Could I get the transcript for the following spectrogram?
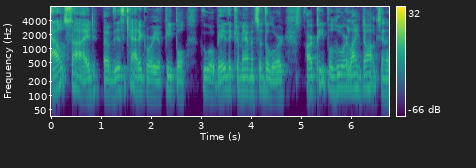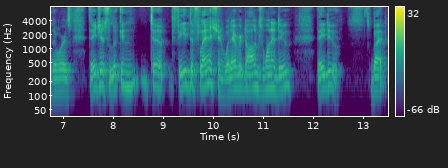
outside of this category of people who obey the commandments of the Lord are people who are like dogs. In other words, they just looking to feed the flesh and whatever dogs want to do, they do. But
